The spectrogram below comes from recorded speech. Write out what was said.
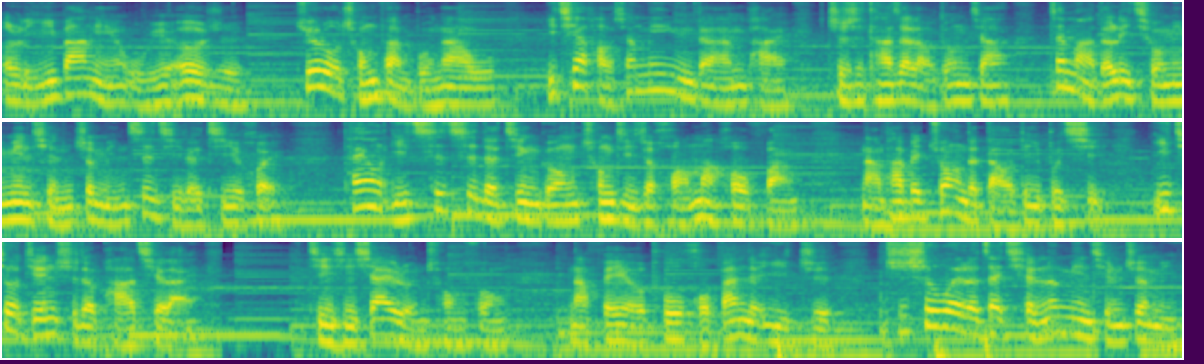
二零一八年五月二日，绝罗重返伯纳乌，一切好像命运的安排，只是他在老东家，在马德里球迷面前证明自己的机会。他用一次次的进攻冲击着皇马后防，哪怕被撞得倒地不起，依旧坚持地爬起来，进行下一轮冲锋。那飞蛾扑火般的意志，只是为了在前任面前证明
